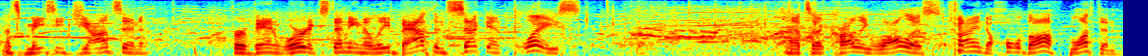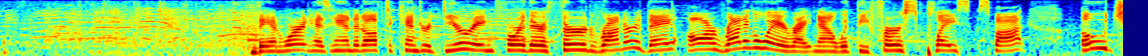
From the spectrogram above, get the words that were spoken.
That's Macy Johnson for Van Wert extending the lead. Bath in second place. That's uh, Carly Wallace trying to hold off Bluffton. Van Wert has handed off to Kendra Deering for their third runner. They are running away right now with the first place spot. OG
